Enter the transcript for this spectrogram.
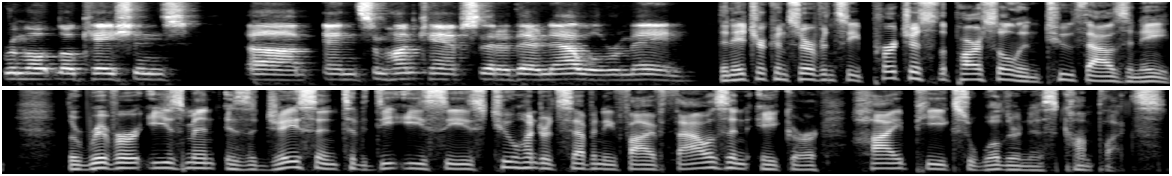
remote locations, uh, and some hunt camps that are there now will remain. The Nature Conservancy purchased the parcel in 2008. The river easement is adjacent to the DEC's 275,000 acre High Peaks Wilderness Complex.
